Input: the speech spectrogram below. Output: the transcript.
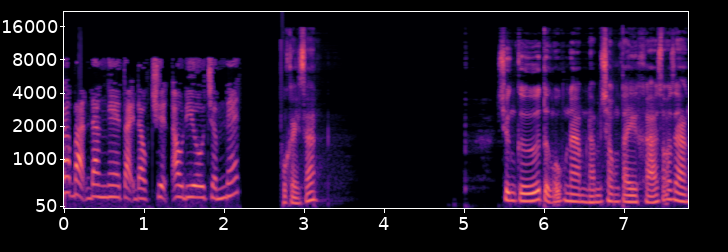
Các bạn đang nghe tại đọc audio net Của cảnh sát. Chứng cứ tưởng Úc Nam nắm trong tay khá rõ ràng,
